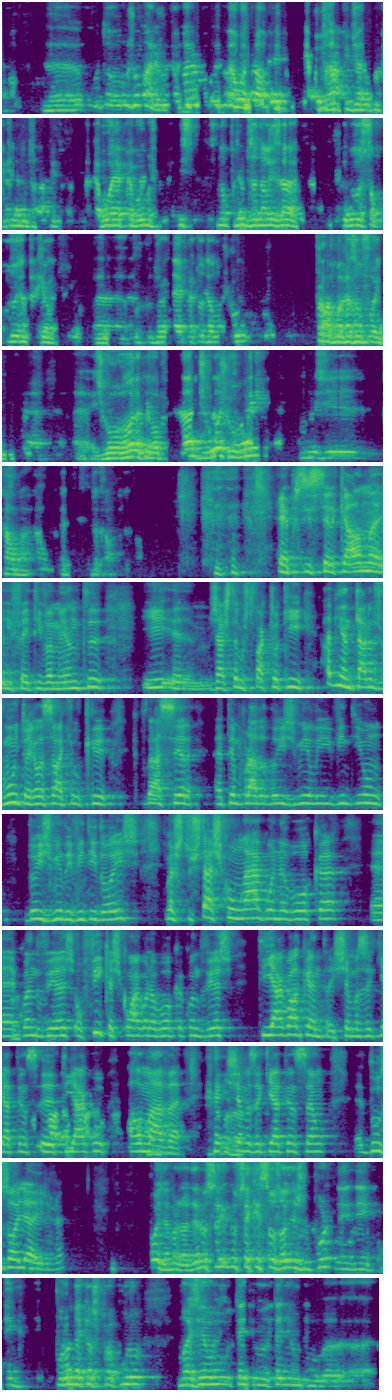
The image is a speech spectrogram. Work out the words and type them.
Uh, o João Mário, o João Mário não é um lateral é muito rápido, já não é muito rápido. Acabou a época boa, mas não podemos analisar o jogador só por dois ou três jogos, uh, porque durante a época toda ele não jogou, por alguma razão foi. Uh, jogou agora, teve a oportunidade, jogou, jogou bem, mas calma, calma, é calma. É preciso ter calma, efetivamente, e já estamos de facto aqui a adiantar-nos muito em relação àquilo que, que poderá ser a temporada 2021-2022, mas tu estás com água na boca eh, quando vês, ou ficas com água na boca quando vês Tiago Alcântara e chamas aqui a atenção, uh, Tiago Almada e chamas aqui a atenção dos olheiros, não é? Pois é verdade, eu não sei, não sei quem são os olhos do Porto, nem, nem, nem por onde é que eles procuram, mas eu tenho, tenho uh,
